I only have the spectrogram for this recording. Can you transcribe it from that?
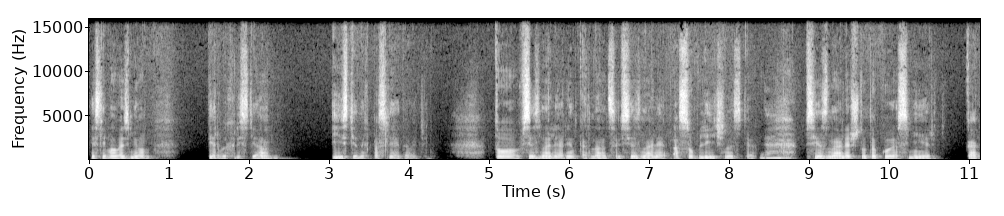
Если мы возьмем первых христиан, истинных последователей, то все знали о реинкарнации, все знали о субличностях, да. все знали, что такое смерть, как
